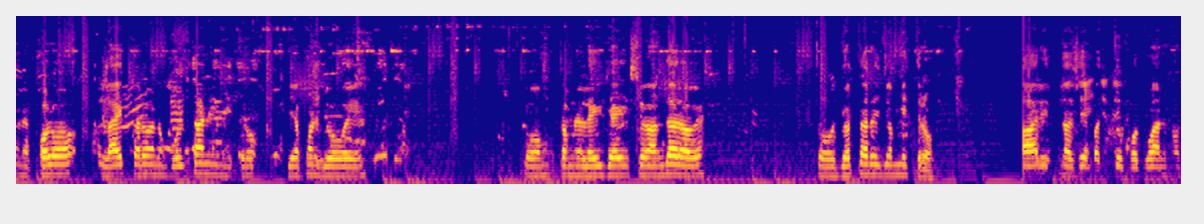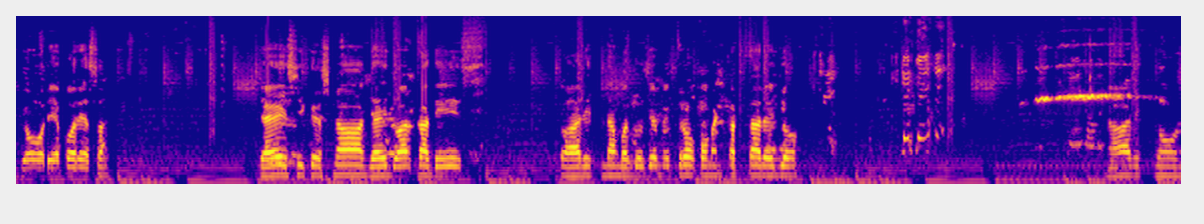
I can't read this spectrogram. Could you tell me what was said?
અને ફોલો લાઈક કરવાનું ભૂલતા નહીં મિત્રો. એ પણ જોવો. એ તો તમને લઈ જઈશ અંદર હવે. તો જોતા રહેજો મિત્રો. આ રીતના છે બધું ભગવાનનું જોવો ડેકોરેશન જય શ્રી કૃષ્ણ, જય દ્વારકાધીશ. તો આ રીતના બધું છે મિત્રો. કોમેન્ટ કરતા રહેજો. આ રીતનું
